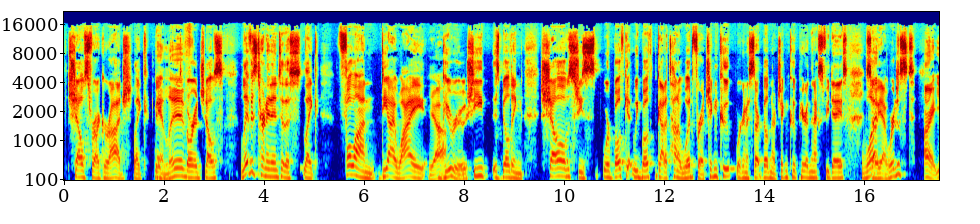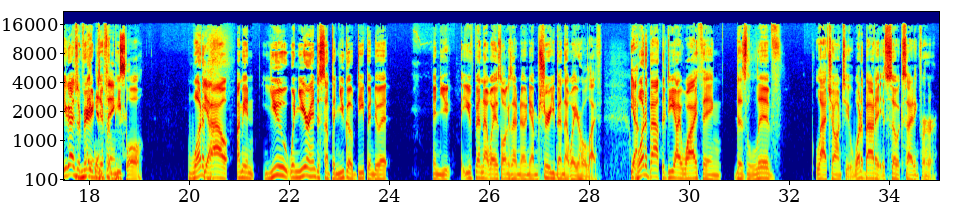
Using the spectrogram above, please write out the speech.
shelves for our garage, like Man, Liv- storage shelves. Liv is turning into this like full on DIY Yeah. guru. She is building shelves. She's we're both get we both got a ton of wood for a chicken coop. We're gonna start building our chicken coop here in the next few days. So yeah, we're just All right, you guys are very different things. people. What Yeah. about? I mean, you when you're into something, you go deep into it, and you you've been that way as long as I've known you. I'm sure you've been that way your whole life. yeah. What about the DIY thing? Does Liv latch onto? What about it is so exciting for her?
